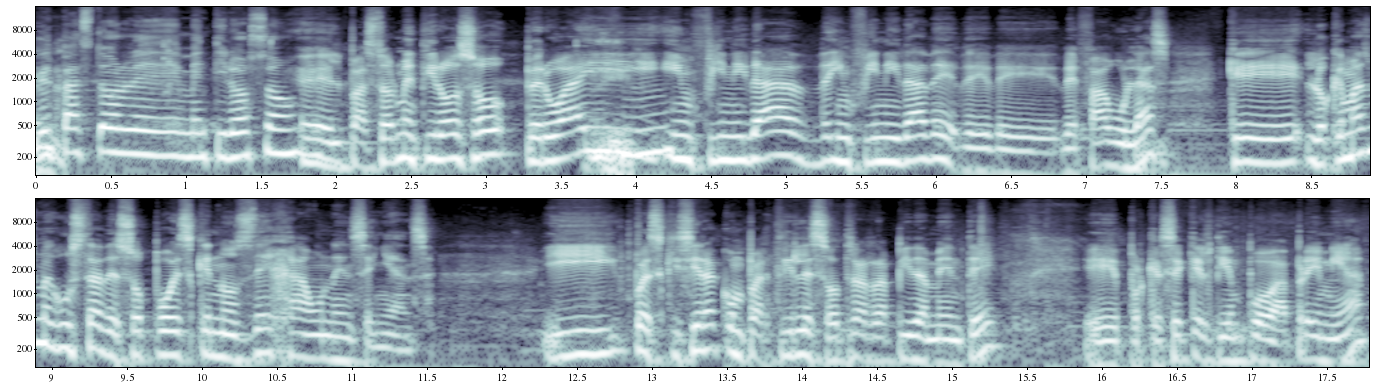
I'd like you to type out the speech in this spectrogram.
el pastor eh, mentiroso. El pastor mentiroso, pero hay infinidad, de infinidad de, de fábulas que lo que más me gusta de Esopo es que nos deja una enseñanza. Y pues quisiera compartirles otra rápidamente, eh, porque sé que el tiempo apremia.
